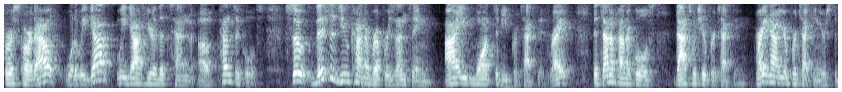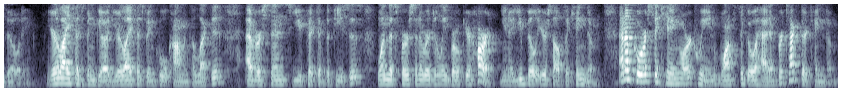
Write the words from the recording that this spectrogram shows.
First card out, what do we got? We got here the Ten of Pentacles. So this is you kind of representing, I want to be protected, right? The Ten of Pentacles, that's what you're protecting. Right now, you're protecting your stability. Your life has been good. Your life has been cool, calm, and collected ever since you picked up the pieces when this person originally broke your heart. You know, you built yourself a kingdom. And of course, a king or a queen wants to go ahead and protect their kingdom.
